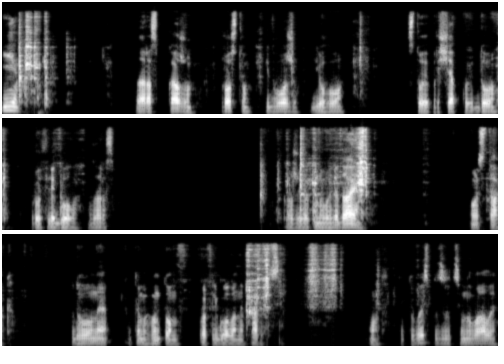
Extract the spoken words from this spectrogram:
І зараз покажу, просто підвожу його з тою прищепкою до профіля гола. Зараз покажу, як воно виглядає. Ось так. Тут головне тим гвинтом профіль гола не впертися. От. Тобто ви спозиціонували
